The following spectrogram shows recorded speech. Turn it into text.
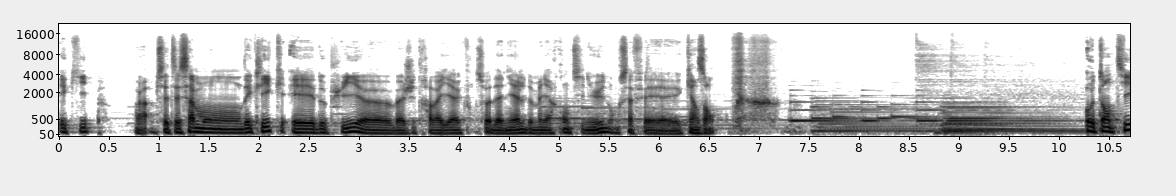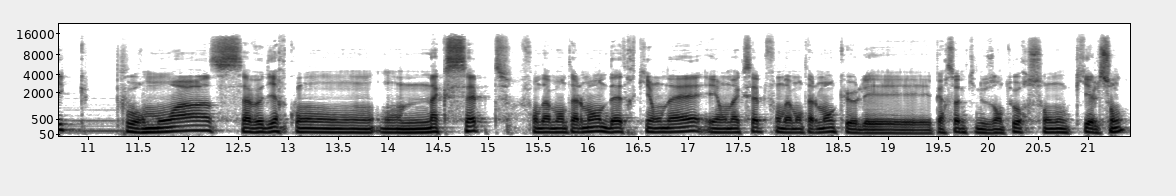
équipe, voilà, c'était ça mon déclic. Et depuis, euh, bah, j'ai travaillé avec François Daniel de manière continue, donc ça fait 15 ans. Authentique, pour moi, ça veut dire qu'on accepte fondamentalement d'être qui on est. Et on accepte fondamentalement que les personnes qui nous entourent sont qui elles sont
